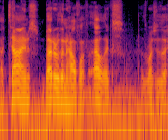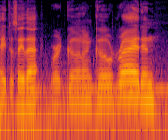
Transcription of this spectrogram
at times better than Half of Alyx. As much as I hate to say that, we're gonna go riding.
